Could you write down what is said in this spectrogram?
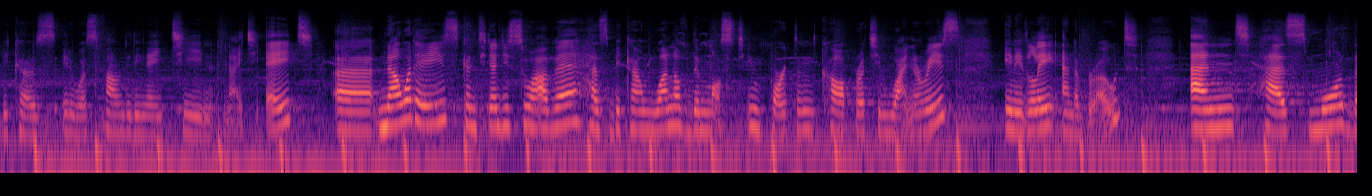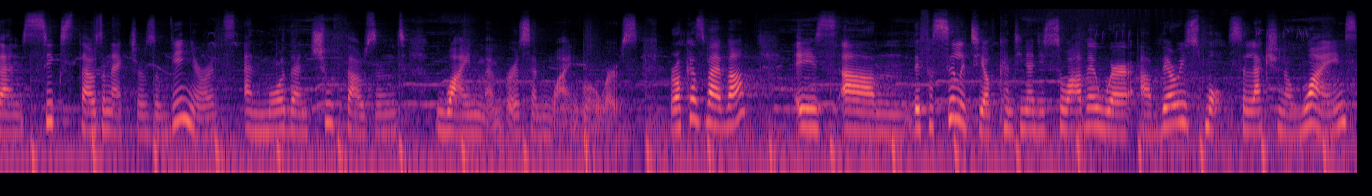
because it was founded in 1898. Uh, nowadays, Cantina di Soave has become one of the most important cooperative wineries in Italy and abroad and has more than 6,000 hectares of vineyards and more than 2,000 wine members and wine growers. Rocca Sveva is um, the facility of Cantina di Soave where a very small selection of wines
